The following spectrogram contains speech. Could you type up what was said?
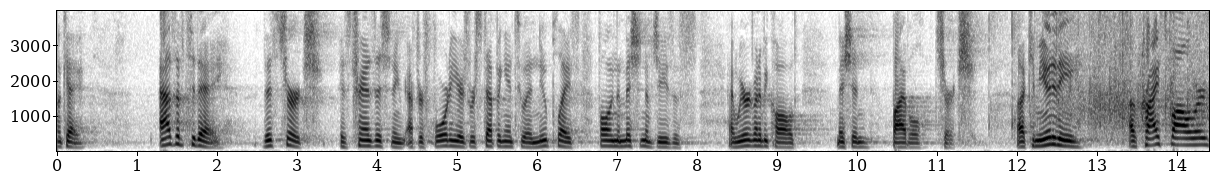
Okay. As of today, this church is transitioning. After 40 years, we're stepping into a new place following the mission of Jesus, and we are going to be called Mission Bible Church, a community of Christ followers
